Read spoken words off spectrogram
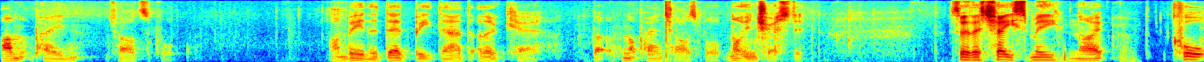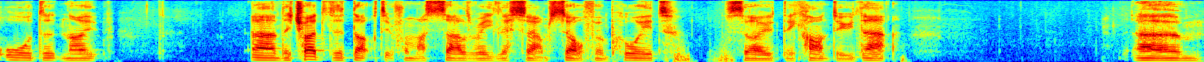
I'm not paying child support. I'm being a deadbeat dad. I don't care. I'm not paying child support. Not interested. So they chase me. No. Court order. No. Uh, they tried to deduct it from my salary. Let's say I'm self-employed, so they can't do that. Um,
